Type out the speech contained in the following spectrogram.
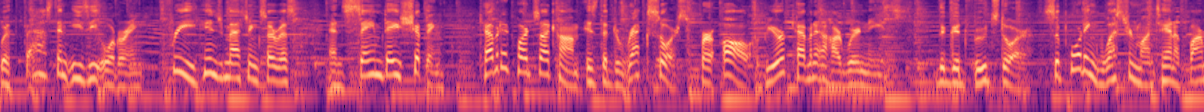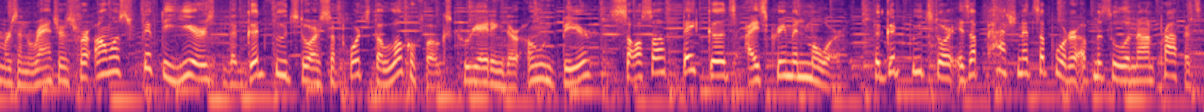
With fast and easy ordering, free hinge matching service, and same day shipping, CabinetParts.com is the direct source for all of your cabinet hardware needs. The Good Food Store. Supporting Western Montana farmers and ranchers for almost 50 years, The Good Food Store supports the local folks creating their own beer, salsa, baked goods, ice cream, and more. The Good Food Store is a passionate supporter of Missoula nonprofits,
